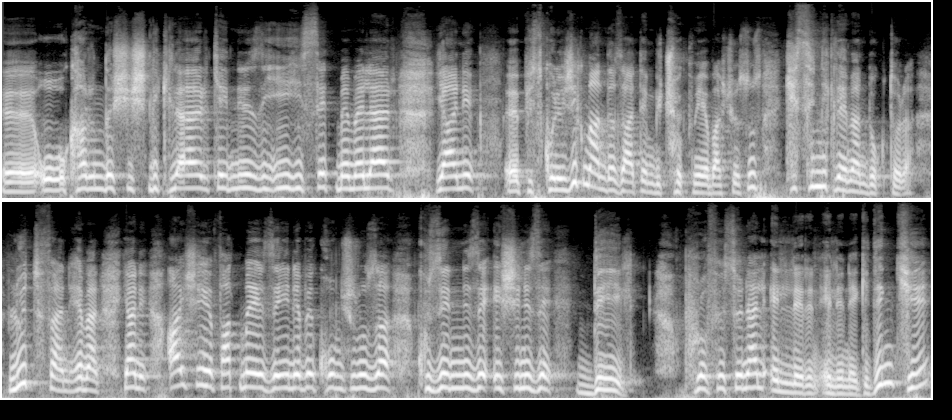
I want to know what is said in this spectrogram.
e, o karında şişlikler, kendinizi iyi hissetmemeler, yani e, psikolojik manda zaten bir çökmeye başlıyorsunuz. Kesinlikle hemen doktora. Lütfen hemen. Yani Ayşe'ye, Fatma'ya, Zeynep'e, komşunuza, kuzeninize, eşinize değil profesyonel ellerin eline gidin ki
